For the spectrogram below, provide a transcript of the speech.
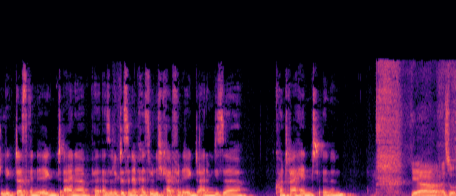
liegt das in irgendeiner, also liegt das in der Persönlichkeit von irgendeinem dieser KontrahentInnen? Ja, also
